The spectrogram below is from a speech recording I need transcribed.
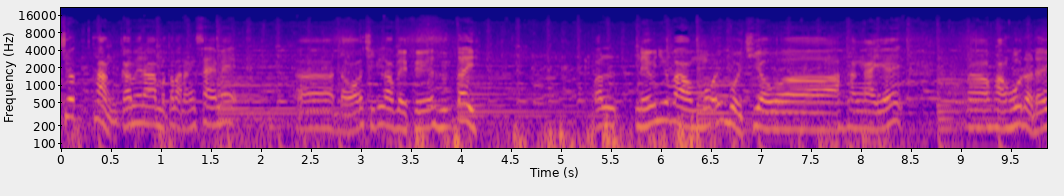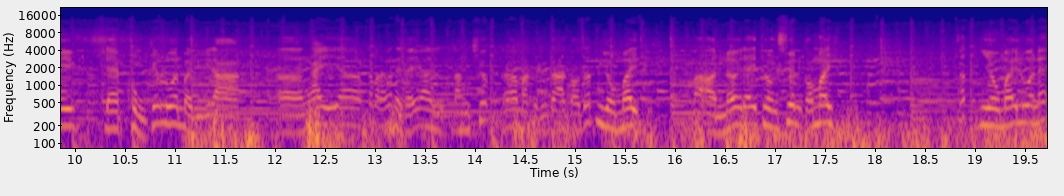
trước thẳng camera mà các bạn đang xem ấy à, đó chính là về phía hướng tây và nếu như vào mỗi buổi chiều uh, hàng ngày ấy uh, hoàng hôn ở đây đẹp khủng khiếp luôn bởi vì là uh, ngay uh, các bạn có thể thấy là đằng trước uh, mặt của chúng ta có rất nhiều mây và ở nơi đây thường xuyên có mây. Rất nhiều mây luôn đấy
